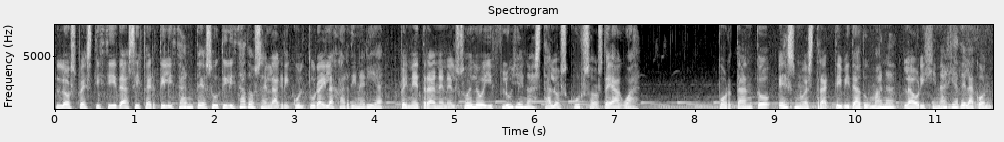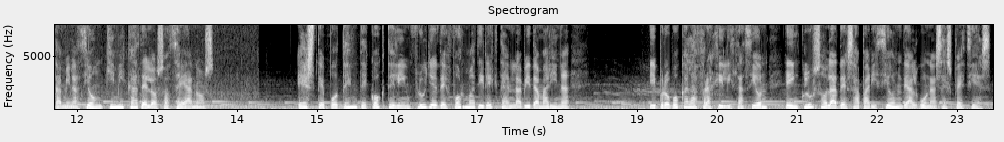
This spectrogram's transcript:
Los pesticidas y fertilizantes utilizados en la agricultura y la jardinería penetran en el suelo y fluyen hasta los cursos de agua. Por tanto, es nuestra actividad humana la originaria de la contaminación química de los océanos. Este potente cóctel influye de forma directa en la vida marina y provoca la fragilización e incluso la desaparición de algunas especies.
